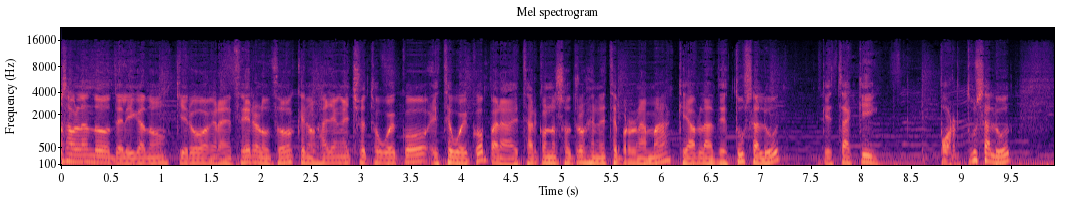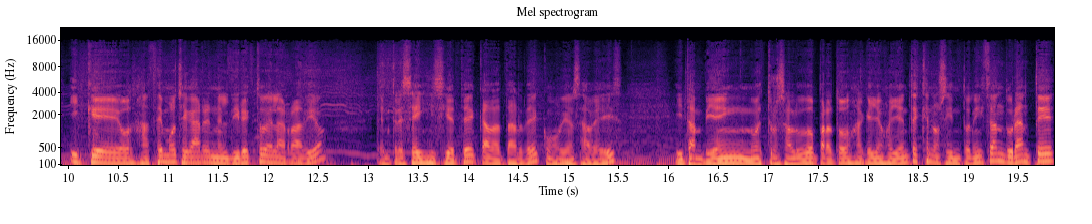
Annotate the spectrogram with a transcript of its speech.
Estamos hablando del hígado. Quiero agradecer a los dos que nos hayan hecho este hueco, este hueco para estar con nosotros en este programa que habla de tu salud, que está aquí por tu salud y que os hacemos llegar en el directo de la radio entre 6 y 7 cada tarde, como bien sabéis. Y también nuestro saludo para todos aquellos oyentes que nos sintonizan durante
